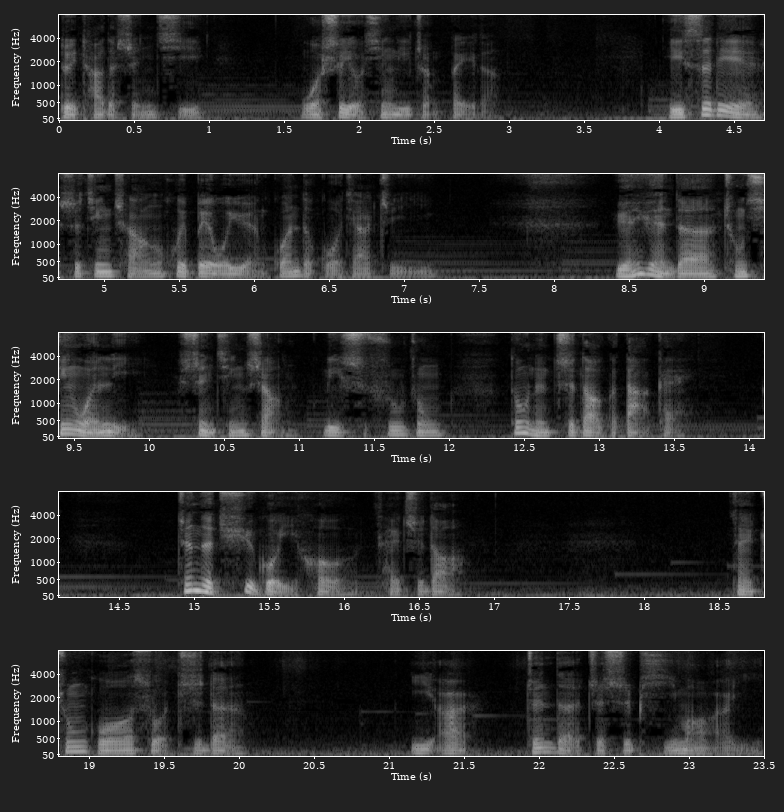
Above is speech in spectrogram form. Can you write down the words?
对它的神奇，我是有心理准备的。以色列是经常会被我远观的国家之一，远远的从新闻里、圣经上。历史书中都能知道个大概，真的去过以后才知道，在中国所知的一二，真的只是皮毛而已，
